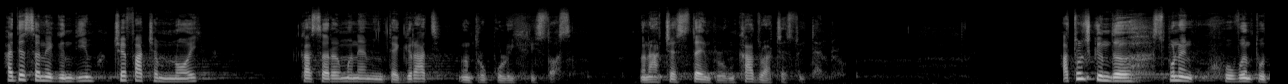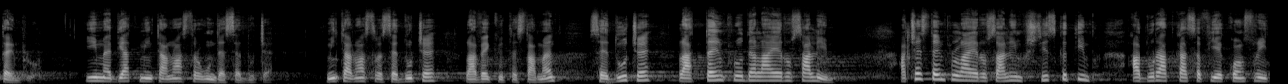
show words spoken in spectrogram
Haideți să ne gândim ce facem noi ca să rămânem integrați în trupul lui Hristos, în acest templu, în cadrul acestui templu. Atunci când uh, spunem cuvântul templu, imediat mintea noastră unde se duce? Mintea noastră se duce la Vechiul Testament, se duce la templul de la Ierusalim. Acest templu la Ierusalim, știți cât timp a durat ca să fie construit?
